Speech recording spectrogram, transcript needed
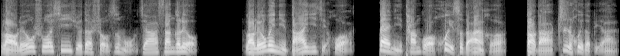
老刘说：“心学的首字母加三个六。”老刘为你答疑解惑，带你趟过晦涩的暗河，到达智慧的彼岸。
